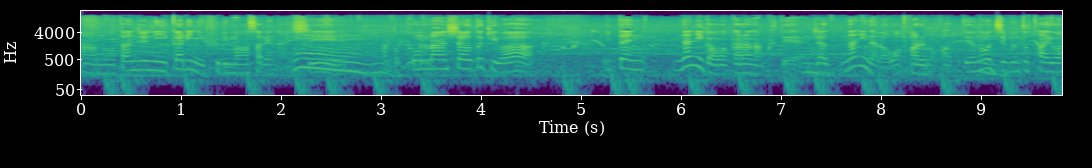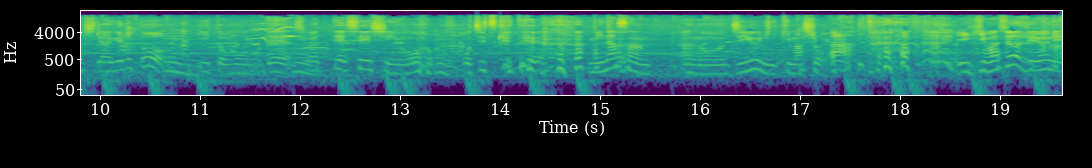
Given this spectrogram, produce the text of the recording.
あの単純に怒りに振り回されないし、うん。あと混乱しちゃう時は一体何が分からなくて、うん。じゃあ何なら分かるのかっていうのを自分と対話してあげるとうん。いいと思うので、ん。そうやって精神を落ち着けて、皆さんあの自由に生きましょう。あ 行きましょう自由に。へ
